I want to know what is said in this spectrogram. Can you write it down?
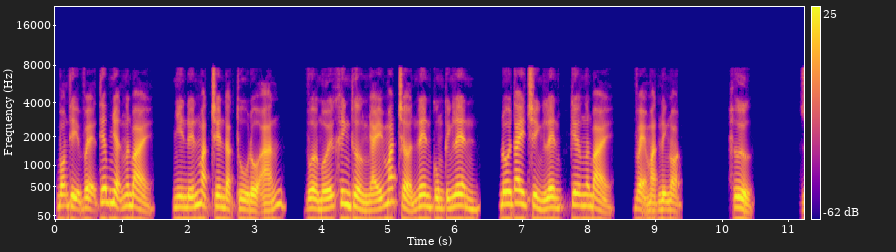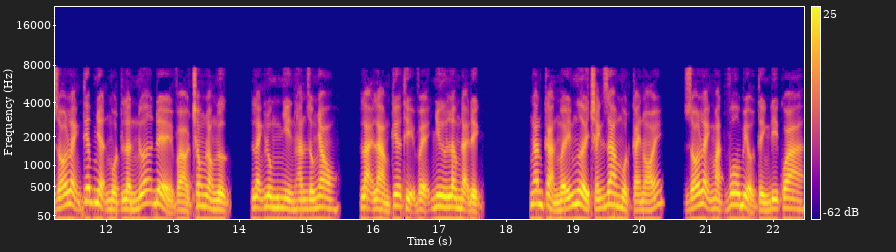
Bọn thị vệ tiếp nhận ngân bài, nhìn đến mặt trên đặc thù đồ án, vừa mới khinh thường nháy mắt trở nên cung kính lên, đôi tay chỉnh lên kia ngân bài, vẻ mặt định nọt. Hừ. Gió lạnh tiếp nhận một lần nữa để vào trong lòng ngực, lạnh lùng nhìn hắn giống nhau, lại làm kia thị vệ như lâm đại địch. Ngăn cản mấy người tránh ra một cái nói, gió lạnh mặt vô biểu tình đi qua,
